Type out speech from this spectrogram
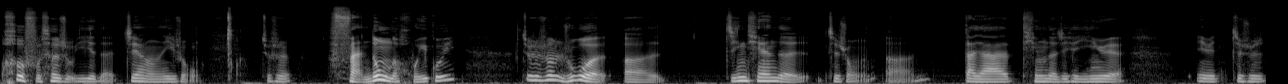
后福特主义的这样的一种就是反动的回归。就是说，如果呃，今天的这种呃，大家听的这些音乐，因为就是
